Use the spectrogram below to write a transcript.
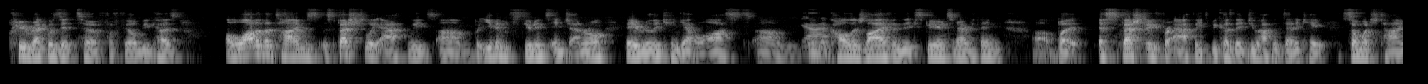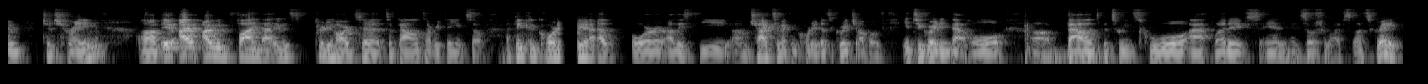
prerequisite to fulfill because a lot of the times especially athletes um, but even students in general they really can get lost um, yeah. in the college life and the experience and everything uh, but especially for athletes because they do have to dedicate so much time to train um, it, I, I would find that it was pretty hard to, to balance everything. And so I think Concordia, or at least the um, track team at Concordia, does a great job of integrating that whole uh, balance between school, athletics, and, and social life. So that's great.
